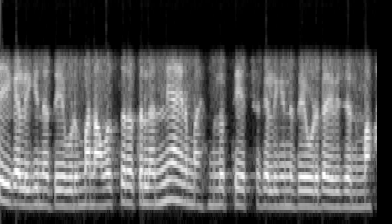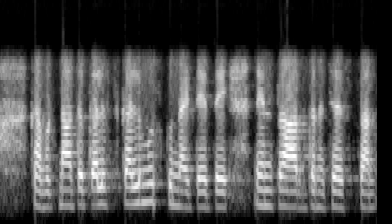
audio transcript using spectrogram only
చేయగలిగిన దేవుడు. మన అవసరతలన్నీ ఆయన మహిమలో తీర్చగలిగిన దేవుడు దైవజన్మ కాబట్టి నాతో కలిసి కళ్ళు మూసుకున్నట్టయితే నేను ప్రార్థన చేస్తాను.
